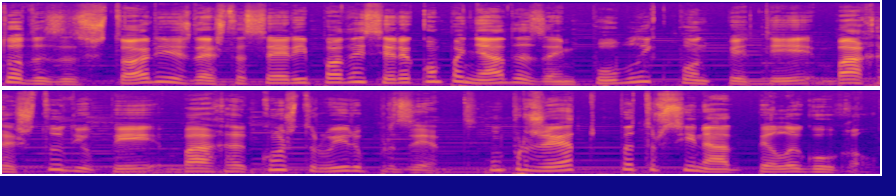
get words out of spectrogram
Todas as histórias desta série podem ser acompanhadas em público.pt barra Estúdio P barra Construir o Presente, um projeto patrocinado pela Google.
